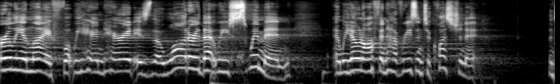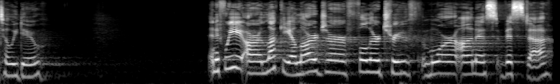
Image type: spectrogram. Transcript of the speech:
Early in life, what we inherit is the water that we swim in, and we don't often have reason to question it until we do. And if we are lucky, a larger, fuller truth, more honest vista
